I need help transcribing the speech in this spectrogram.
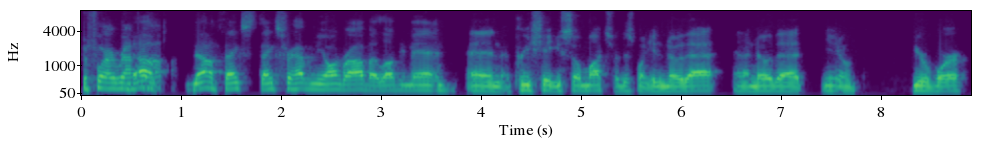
Before I wrap no, up. No, thanks. Thanks for having me on, Rob. I love you, man, and appreciate you so much. I just want you to know that. And I know that, you know, your work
